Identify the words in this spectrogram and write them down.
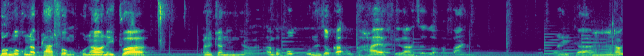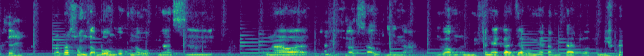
bongo kuna platform kuna hao wanaitwa wanaitwa nini hawa? Ambapo unaweza ukahaya freelancers wakafanya. Wanaita Mm, okay. kuna platform za bongo kuna woknasi kuna hawa sahau jina wangu nimefanya kazi hapo miaka mitatu wakijua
